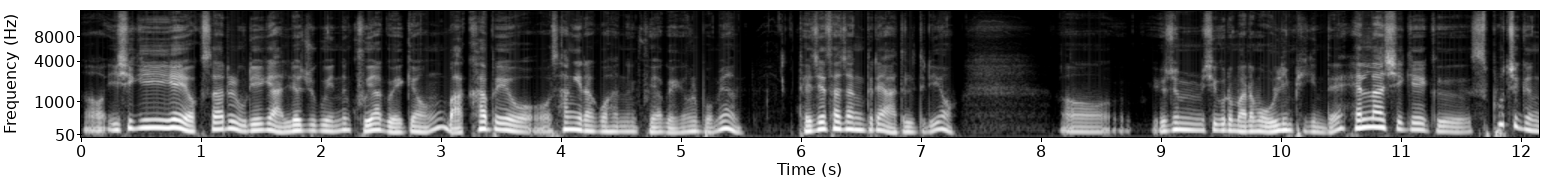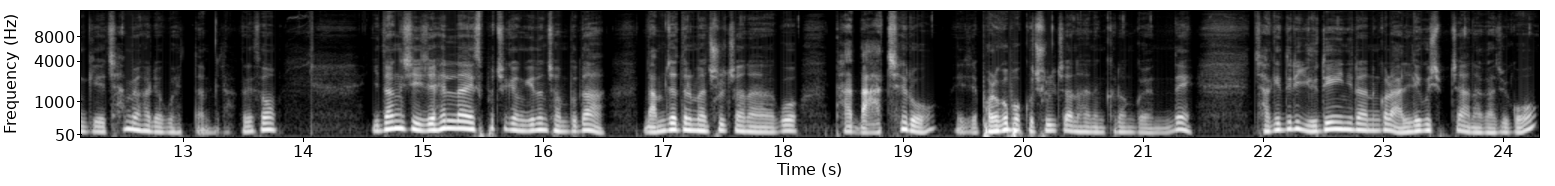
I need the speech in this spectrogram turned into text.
어, 이 시기의 역사를 우리에게 알려주고 있는 구약 외경 마카베오 상이라고 하는 구약 외경을 보면 대제사장들의 아들들이요. 어, 요즘 식으로 말하면 올림픽인데 헬라식의 그 스포츠 경기에 참여하려고 했답니다. 그래서 이 당시 이제 헬라의 스포츠 경기는 전부 다 남자들만 출전하고 다 나체로 이제 벌거벗고 출전하는 그런 거였는데 자기들이 유대인이라는 걸 알리고 싶지 않아 가지고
